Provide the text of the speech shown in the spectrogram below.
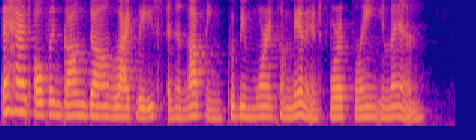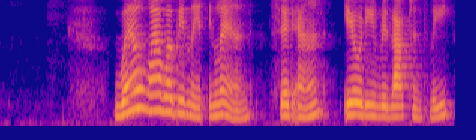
They had often gone down like this, and nothing could be more convenient for a playing Elaine. Well, I will be Elaine, said Anne, yielding reluctantly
